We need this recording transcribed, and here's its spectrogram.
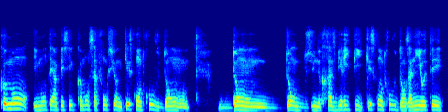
comment est monté un PC, comment ça fonctionne, qu'est-ce qu'on trouve dans, dans, dans une Raspberry Pi, qu'est-ce qu'on trouve dans un IoT,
